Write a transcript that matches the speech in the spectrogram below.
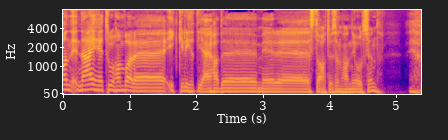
han, nei, jeg tror han bare ikke likte at jeg hadde mer eh, status enn han i Ålesund. Ja.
